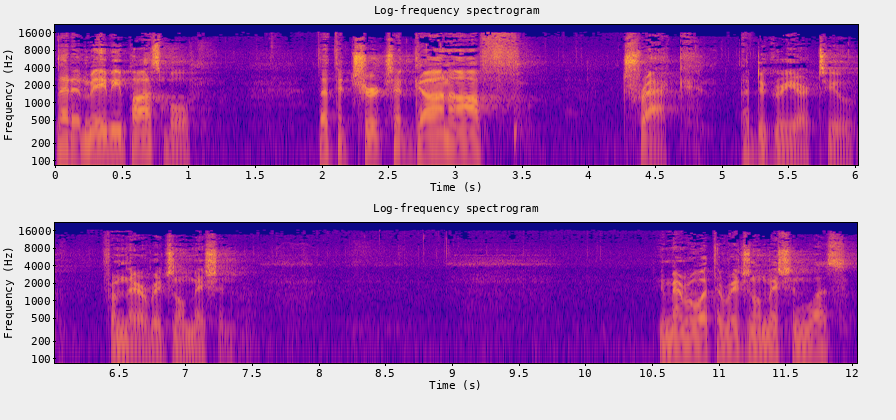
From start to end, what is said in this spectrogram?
that it may be possible that the church had gone off track a degree or two from their original mission. You remember what the original mission was?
